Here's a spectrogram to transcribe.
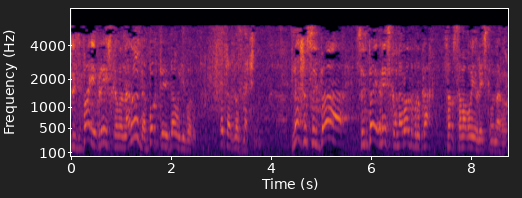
судьба еврейского народа Бог передал в его руки. Это однозначно. Наша судьба, судьба еврейского народа в руках сам- самого еврейского народа.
